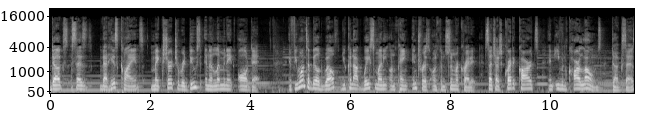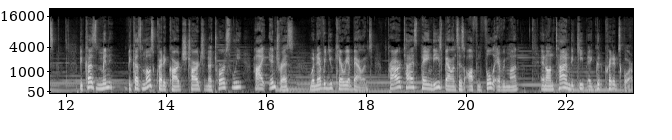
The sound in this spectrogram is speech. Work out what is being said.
Doug says that his clients make sure to reduce and eliminate all debt. If you want to build wealth, you cannot waste money on paying interest on consumer credit, such as credit cards and even car loans, Doug says. Because many because most credit cards charge notoriously high interest whenever you carry a balance, prioritize paying these balances off in full every month and on time to keep a good credit score.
